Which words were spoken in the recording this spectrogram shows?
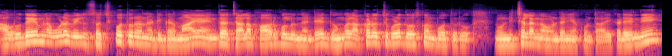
ఆ హృదయంలో కూడా వీళ్ళు చచ్చిపోతురు అన్నట్టు. ఇక్కడ మాయ ఎంత చాలా పవర్ఫుల్ ఉందంటే దొంగలు అక్కడొచ్చి కూడా దోసుకొని పోతురు నువ్వు నిశ్చలంగా ఉండనియకుండా. ఇక్కడ ఏంది?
